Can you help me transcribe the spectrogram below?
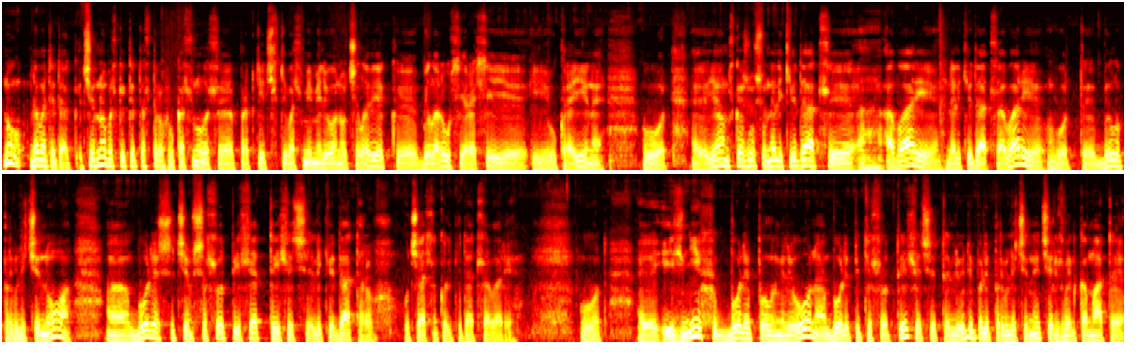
ну, давайте так, Чернобыльская катастрофа коснулась э, практически 8 миллионов человек э, Беларуси, России и Украины. Вот. Э, Я вам скажу, что на ликвидации э, аварии, на ликвидации аварии вот, э, было привлечено э, более чем 650 тысяч ликвидаторов, участников ликвидации аварии. Вот. Э, Из них более полумиллиона, более 500 тысяч, это люди были привлечены через военкоматы.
